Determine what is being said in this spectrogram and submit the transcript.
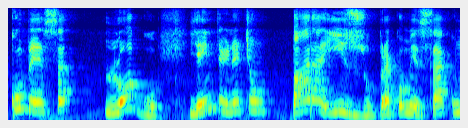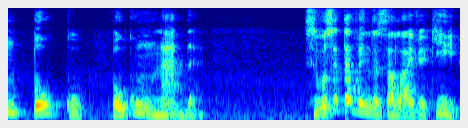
Começa logo. E a internet é um paraíso para começar com pouco ou com nada. Se você está vendo essa live aqui,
